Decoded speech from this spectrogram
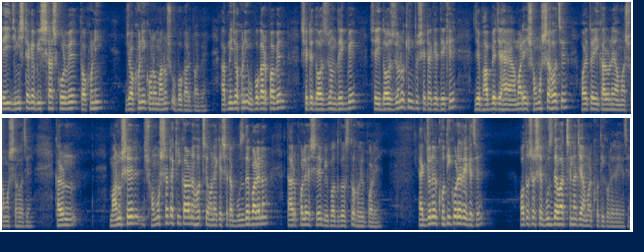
এই জিনিসটাকে বিশ্বাস করবে তখনই, যখনই কোনো মানুষ উপকার পাবে। আপনি যখনই উপকার পাবেন, সেটা দশজন দেখবে, সেই দশজনও কিন্তু সেটাকে দেখে যে ভাববে যে হ্যাঁ আমার এই সমস্যা হচ্ছে হয়তো এই কারণে আমার সমস্যা হচ্ছে কারণ মানুষের সমস্যাটা কী কারণে হচ্ছে অনেকে সেটা বুঝতে পারে না, তার ফলে সে বিপদগ্রস্ত হয়ে পড়ে। একজনের ক্ষতি করে রেখেছে অথচ সে বুঝতে পারছে না যে আমার ক্ষতি করে রেখেছে।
